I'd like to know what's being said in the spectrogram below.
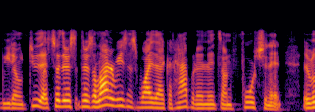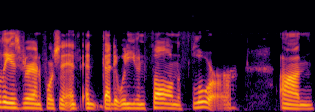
we don't do that. So there's there's a lot of reasons why that could happen, and it's unfortunate. It really is very unfortunate, and, and that it would even fall on the floor, um,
